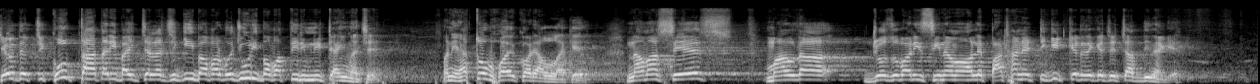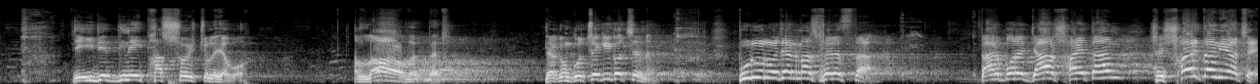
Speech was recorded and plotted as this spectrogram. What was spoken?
কেউ দেখছি খুব তাড়াতাড়ি বাইক চালাচ্ছে, কি বাবার বলছি? উড়ি বাবার তিন মিনিট টাইম আছে। মানে এত ভয় করে আল্লাহকে। নামাজ শেষ, মালদা জোজবানি সিনেমা হলে পাঠানের টিকিট কেটে রেখেছে চার দিন আগে। যে ঈদের দিনেই ফার্স্ট হয়ে চলে যাব। আল্লাহ একবার এরকম করছে কি করছে না? পুরো রোজান মাস ফেরেস্তা তারপরে যা শয়তান, সে শয়তানই আছে।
